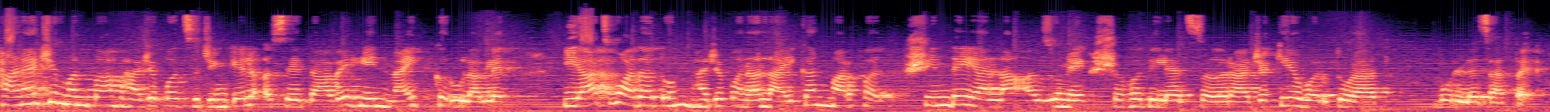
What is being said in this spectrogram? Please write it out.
ठाण्याची मनपा भाजपच जिंकेल असे दावेही नाईक करू लागलेत. याच वादातून भाजपनं नाईकांमार्फत शिंदे यांना अजून एक शह दिल्याचं राजकीय वर्तुळात बोललं जात आहे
